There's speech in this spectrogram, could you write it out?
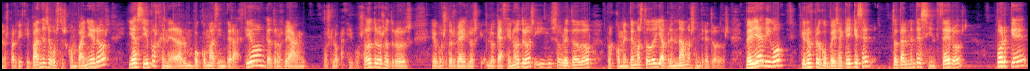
los participantes, de vuestros compañeros, y así pues generar un poco más de interacción, que otros vean pues lo que hacéis vosotros, otros eh, vosotros veáis lo que hacen otros y sobre todo pues comentemos todo y aprendamos entre todos. Pero ya digo que no os preocupéis, aquí hay que ser totalmente sinceros porque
